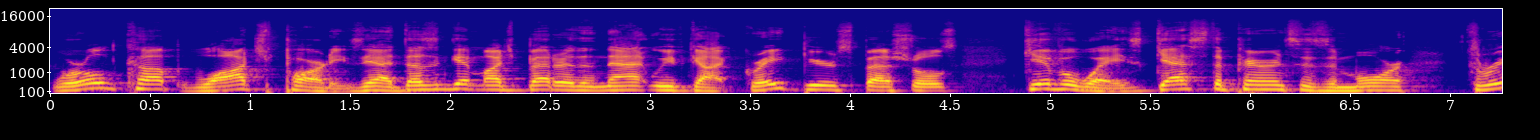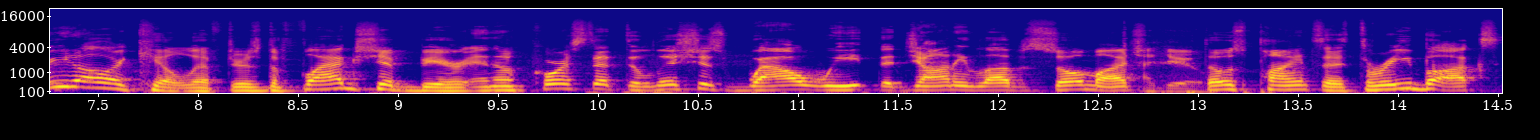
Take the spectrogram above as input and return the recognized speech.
World Cup watch parties. Yeah, it doesn't get much better than that. We've got great beer specials giveaways, guest appearances, and more. $3 Kilt Lifters, the flagship beer, and of course that delicious wow wheat that Johnny loves so much. I do. Those pints are three bucks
